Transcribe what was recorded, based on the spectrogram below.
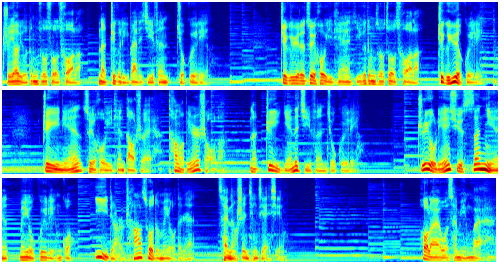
只要有动作做错了，那这个礼拜的积分就归零。这个月的最后一天，一个动作做错了，这个月归零。这一年最后一天倒水烫到别人手了，那这一年的积分就归零。只有连续三年没有归零过，一点差错都没有的人，才能申请减刑。后来我才明白。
